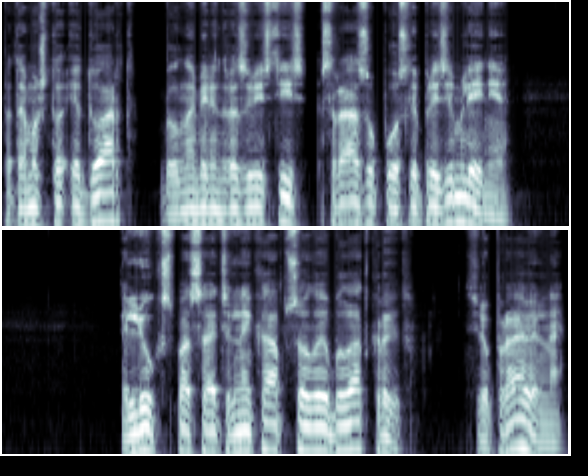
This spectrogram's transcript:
потому что Эдуард был намерен развестись сразу после приземления. Люк спасательной капсулы был открыт. Все правильно.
